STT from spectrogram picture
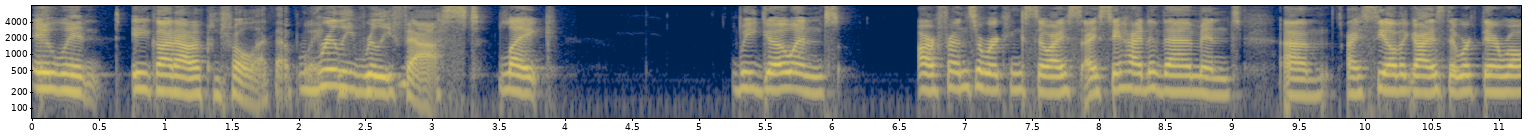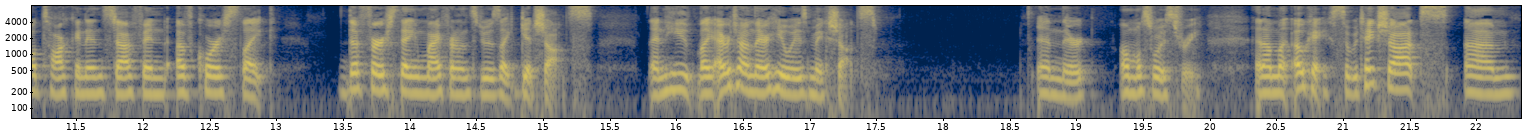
It went. It got out of control at that point. really, really fast. Like, we go and our friends are working, so I, I say hi to them, and um, I see all the guys that work there. We're all talking and stuff, and of course, like the first thing my friend wants to do is like get shots, and he like every time I'm there, he always makes shots, and they're almost always free. And I'm like, okay, so we take shots. Um,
